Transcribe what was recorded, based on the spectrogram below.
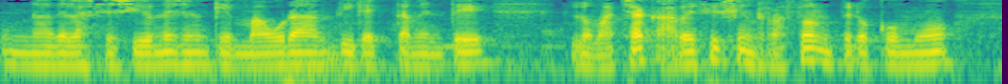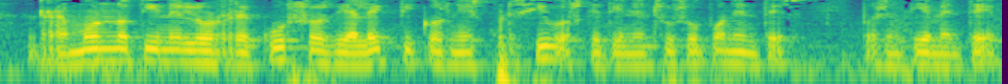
una de las sesiones en que Maura directamente lo machaca, a veces sin razón, pero como Ramón no tiene los recursos dialécticos ni expresivos que tienen sus oponentes, pues sencillamente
